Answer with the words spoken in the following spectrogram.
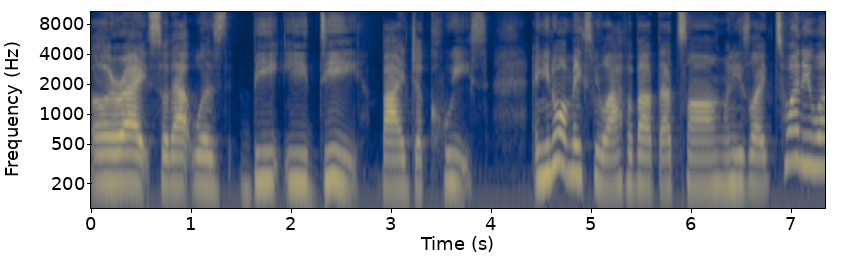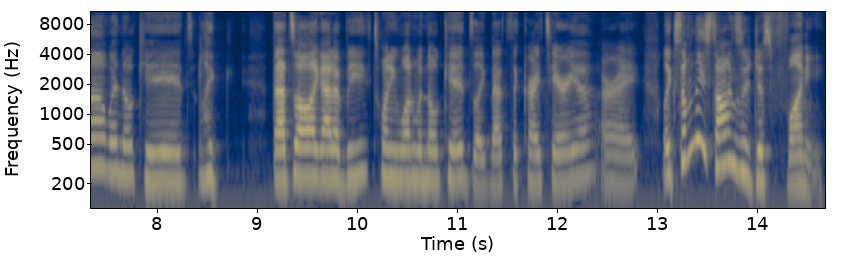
All right, so that was BED by Jacquees. And you know what makes me laugh about that song when he's like 21 with no kids? Like that's all I gotta be 21 with no kids. Like that's the criteria. All right. Like some of these songs are just funny,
